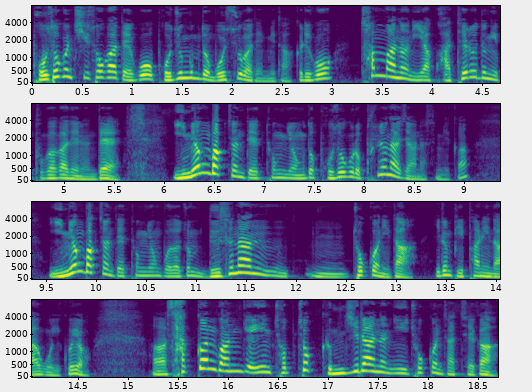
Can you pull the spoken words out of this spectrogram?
보석은 취소가 되고 보증금도 몰수가 됩니다. 그리고 천만 원 이하 과태료 등이 부과가 되는데 이명박 전 대통령도 보석으로 풀려나지 않았습니까? 이명박 전 대통령보다 좀 느슨한 음, 조건이다. 이런 비판이 나오고 있고요. 어, 사건 관계인 접촉 금지라는 이 조건 자체가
